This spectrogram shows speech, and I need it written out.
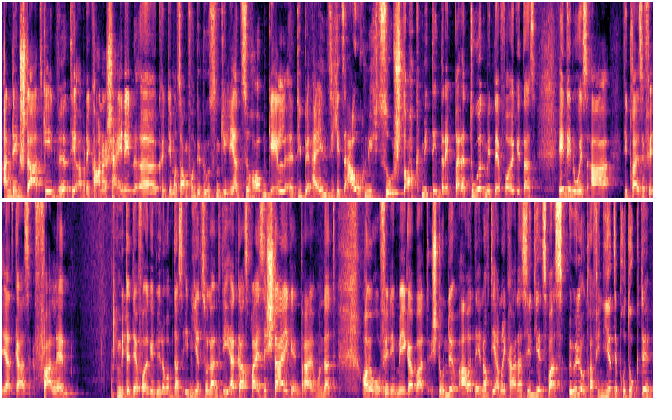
an den Start gehen wird. Die Amerikaner scheinen, äh, könnte man sagen, von den Russen gelernt zu haben. Gell? Äh, die beeilen sich jetzt auch nicht so stark mit den Reparaturen, mit der Folge, dass in den USA die Preise für Erdgas fallen. Mit der Folge wiederum, dass eben hierzulande die Erdgaspreise steigen. 300 Euro für die Megawattstunde. Aber dennoch, die Amerikaner sind jetzt, was Öl und raffinierte Produkte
